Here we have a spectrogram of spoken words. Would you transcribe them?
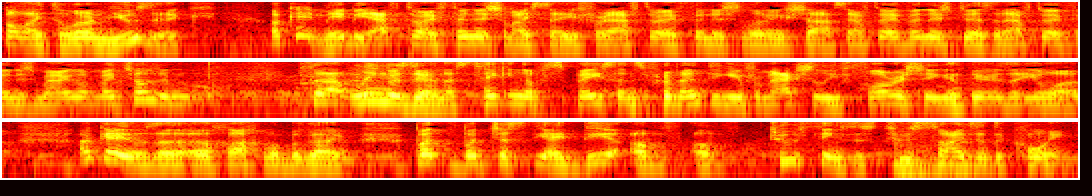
But like to learn music, okay, maybe after I finish my sefer, after I finish learning shas, after I finish this, and after I finish marrying with my children, so that lingers there and that's taking up space and it's preventing you from actually flourishing in the areas that you want. Okay, there's a, chachma b'gayim. But but just the idea of, of two things, there's two sides of the coin.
